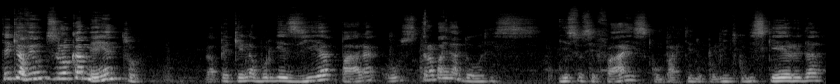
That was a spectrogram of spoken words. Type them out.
tem que haver um deslocamento da pequena burguesia para os trabalhadores. Isso se faz com partido político de esquerda,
